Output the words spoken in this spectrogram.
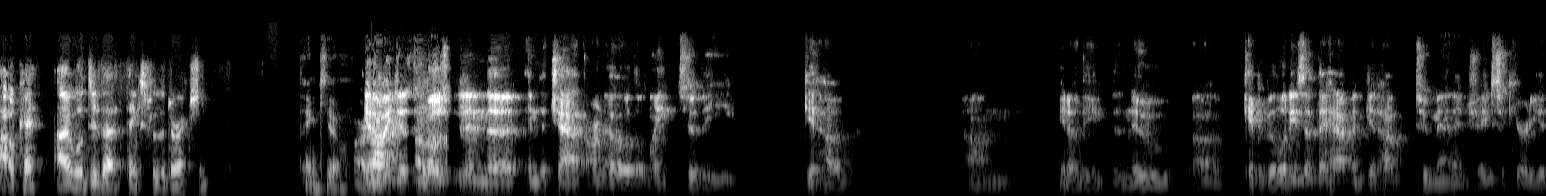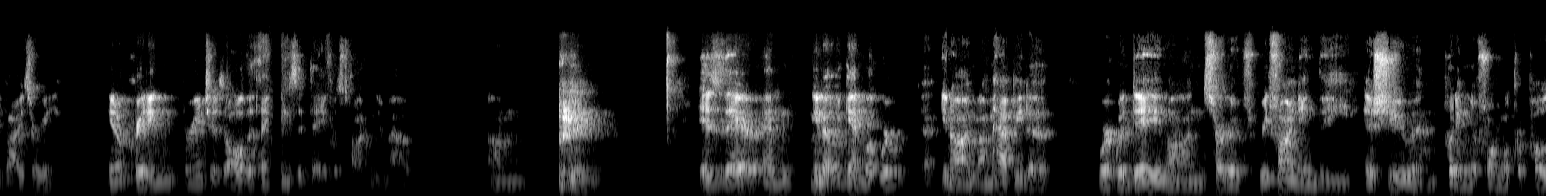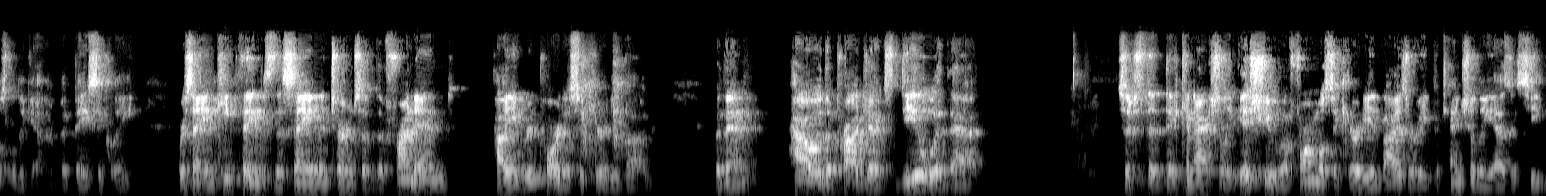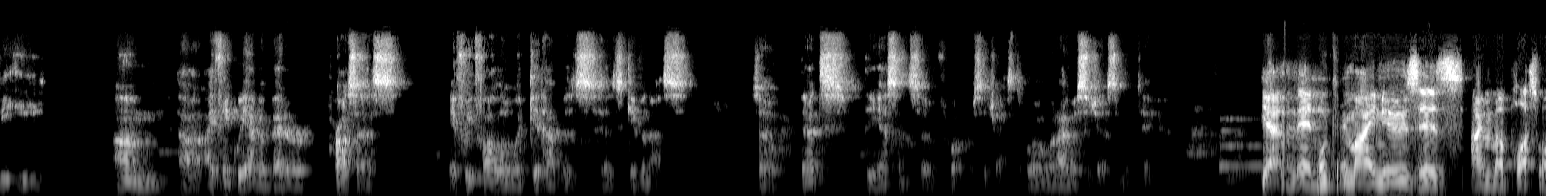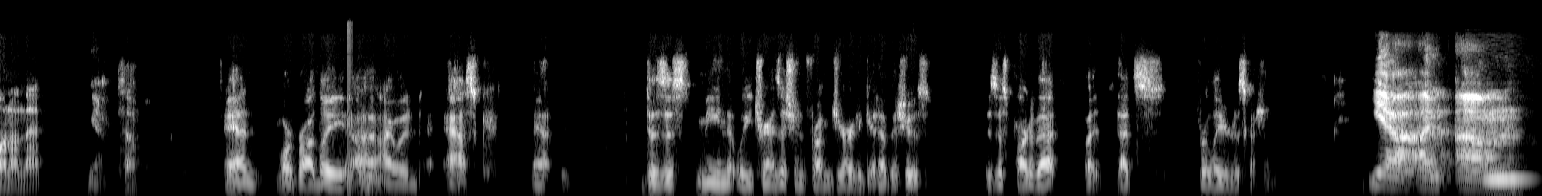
Okay, I will do that. Thanks for the direction. Thank you. Yeah, I just posted in the in the chat, Arnaud the link to the GitHub. Um, you know the the new uh, capabilities that they have in GitHub to manage a security advisory. You know, creating branches, all the things that Dave was talking about. Um, is there. And you know again what we're you know I'm, I'm happy to work with dave on sort of refining the issue and putting a formal proposal together. But basically we're saying keep things the same in terms of the front end how you report a security bug but then how the projects deal with that such that they can actually issue a formal security advisory potentially as a cve um, uh, i think we have a better process if we follow what GitHub has, has given us. So that's the essence of what we're suggesting, or what I was suggesting to Dave. Yeah, and okay. my news is I'm a plus one on that. Yeah. So. And more broadly, uh, I would ask, uh, does this mean that we transition from Jira to GitHub issues? Is this part of that? But that's for later discussion. Yeah, I'm. Um,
